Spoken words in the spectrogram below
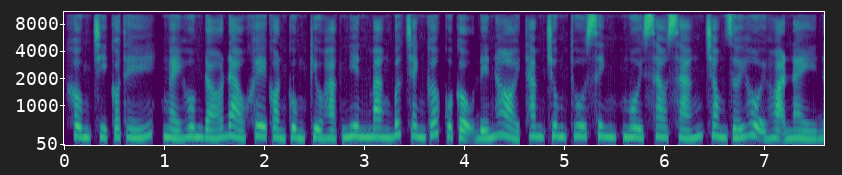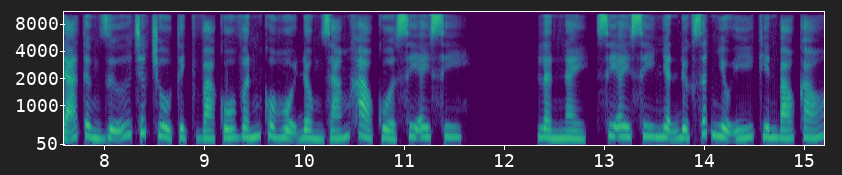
Không chỉ có thế, ngày hôm đó Đào Khê còn cùng Kiều Hạc Niên mang bức tranh gốc của cậu đến hỏi thăm Trung Thu Sinh, ngôi sao sáng trong giới hội họa này đã từng giữ chức chủ tịch và cố vấn của hội đồng giám khảo của CAC. Lần này, CAC nhận được rất nhiều ý kiến báo cáo,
